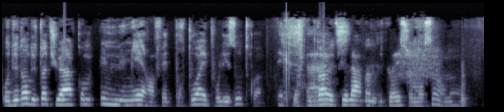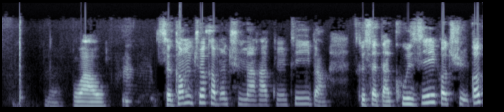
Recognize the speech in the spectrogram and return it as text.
au-dedans de toi, tu as comme une lumière, en fait, pour toi et pour les autres, quoi. Je ne peux pas rester là à sur mon sort, non? Waouh. C'est comme, tu vois, comment tu m'as raconté, ben, ce que ça t'a causé. Quand tu, quand,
